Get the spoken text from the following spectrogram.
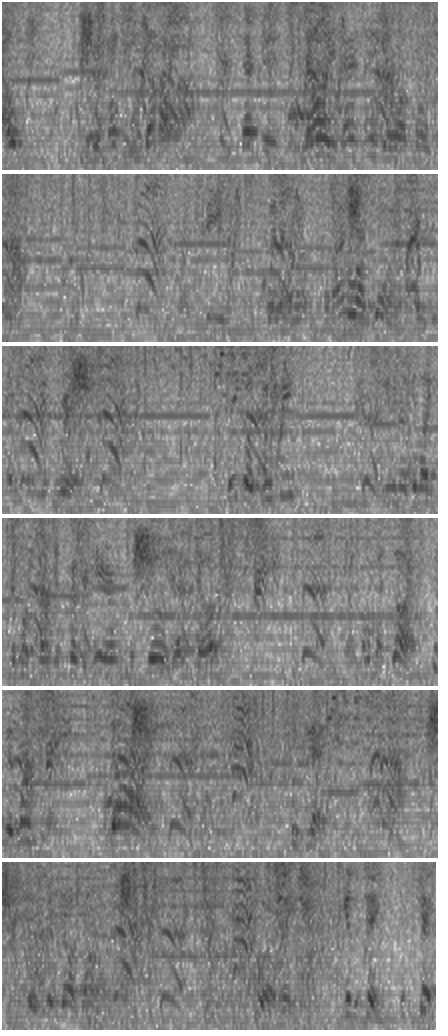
Ouch. The monkey die. That's it. Now, now, you can walk on too. See, when I, when I, I lock on, everything, everything gets real. There you go, Goofy. Even though you're like the most funky person here, but still, that's dog. Oh my god, stupid monkey! Die! Who's next? Oh, good job, Donald. Wait. Get the chick! Get the chick!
